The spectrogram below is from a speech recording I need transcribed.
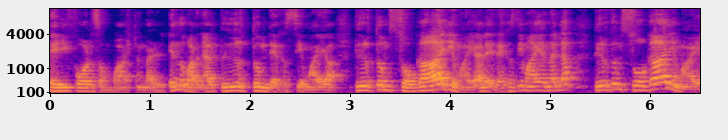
ടെലിഫോൺ സംഭാഷണങ്ങൾ എന്ന് പറഞ്ഞാൽ തീർത്തും രഹസ്യമായ തീർത്തും സ്വകാര്യമായ അല്ലെ? രഹസ്യമായ എന്നല്ല തീർത്തും സ്വകാര്യമായ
